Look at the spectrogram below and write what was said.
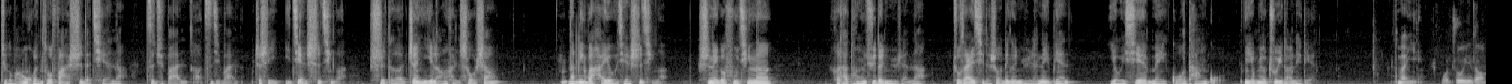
这个亡魂做法事的钱呢。自己玩啊，自己玩，这是一一件事情啊，使得正一郎很受伤。那另外还有一件事情啊，是那个父亲呢和他同居的女人呢住在一起的时候，那个女人那边有一些美国糖果，你有没有注意到那点？万一我注意到。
